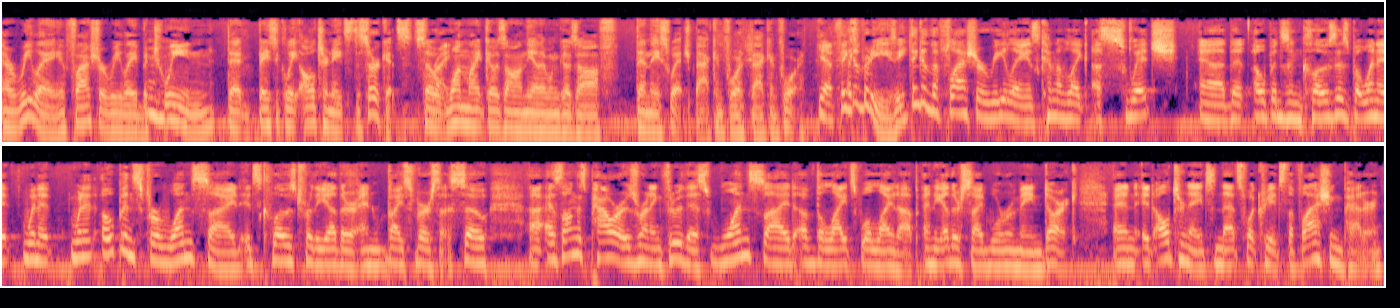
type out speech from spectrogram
a relay, a flasher relay between that basically alternates the circuits. So Mm-hmm. Right. one light goes on, the other one goes off. Then they switch back and forth, back and forth. Yeah, think That's of, pretty easy. Think of the flasher relay as kind of like a switch uh, that opens and closes, but when it when it when it opens for one side, it's closed for the other, and vice versa. So, uh, as long as power is running through this, one side of the lights will light up, and the other side will remain dark, and it alternates, and that's what creates the flashing pattern.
